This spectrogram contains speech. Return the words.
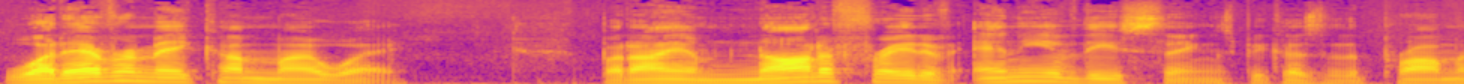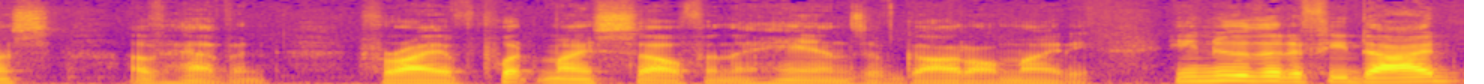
whatever may come my way. But I am not afraid of any of these things because of the promise of heaven, for I have put myself in the hands of God Almighty. He knew that if he died,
